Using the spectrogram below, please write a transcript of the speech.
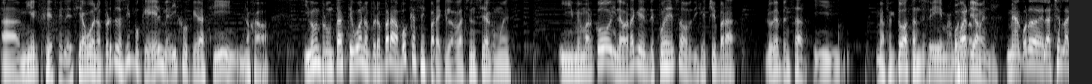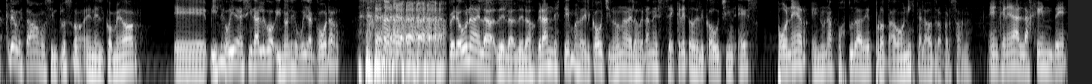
a mi ex jefe. Le decía, bueno, pero esto es así porque él me dijo que era así y me enojaba. Y vos me preguntaste, bueno, pero pará, ¿vos qué haces para que la relación sea como es? Y me marcó, y la verdad que después de eso dije, che, pará, lo voy a pensar. Y me afectó bastante. Sí, me acuerdo. Positivamente. Me acuerdo de la charla, creo que estábamos incluso en el comedor. eh, y les voy a decir algo y no les voy a cobrar. Pero uno de, de los grandes temas del coaching, uno de los grandes secretos del coaching es poner en una postura de protagonista a la otra persona. En general, la gente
